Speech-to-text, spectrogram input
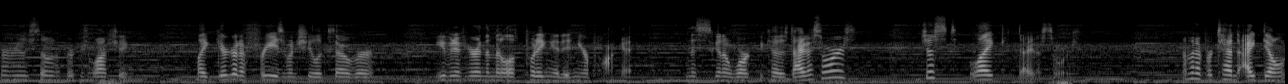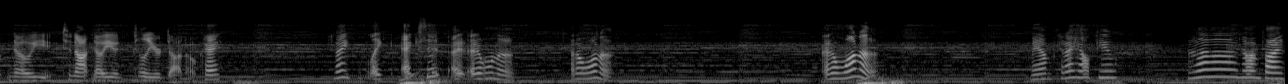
Beverly Stoneberg is watching. Like, you're gonna freeze when she looks over, even if you're in the middle of putting it in your pocket. And this is gonna work because dinosaurs? Just like dinosaurs. I'm gonna pretend I don't know you, to not know you until you're done, okay? Can I, like, exit? I, I don't wanna, I don't wanna. I don't wanna. Ma'am, can I help you? Uh, no, I'm fine.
